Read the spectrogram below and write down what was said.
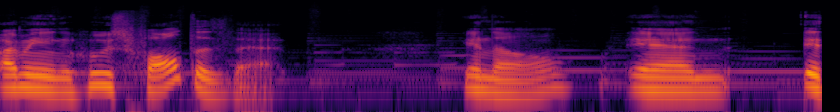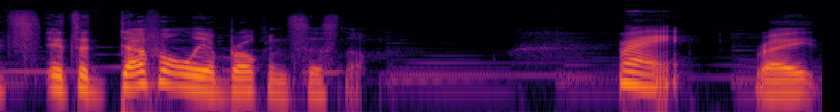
I mean, whose fault is that? You know, and it's it's a definitely a broken system, Right. right?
